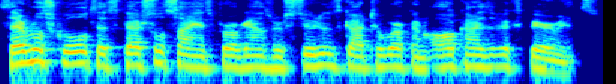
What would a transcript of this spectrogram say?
Several schools had special science programs where students got to work on all kinds of experiments.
